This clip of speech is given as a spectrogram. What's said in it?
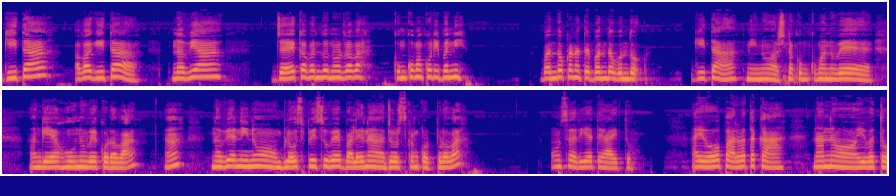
ಗೀತಾ ಅವ ಗೀತಾ ನವ್ಯ ಜಯಕ ಬಂದು ನೋಡ್ರವ ಕುಂಕುಮ ಕೊಡಿ ಬನ್ನಿ. ಬಂದು ಕಣತೆ ಬಂದ ಒಂದು ಗೀತಾ ನೀನು ಅರ್ಶನ ಕುಂಕುಮನೂ ಹಂಗೆ ಹೂನುವೆ ಕೊಡವ ಹಾಂ ನವ್ಯ ನೀನು ಬ್ಲೌಸ್ ಪೀಸುವೆ ಬಳೆನ ಜೋಡಿಸ್ಕೊಂಡು ಕೊಟ್ಬಿಡವಾ? ಹ್ಞೂ ಸರಿಯತೆ ಆಯಿತು. ಅಯ್ಯೋ, ಪಾರ್ವತಕ್ಕ, ನಾನು ಇವತ್ತು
